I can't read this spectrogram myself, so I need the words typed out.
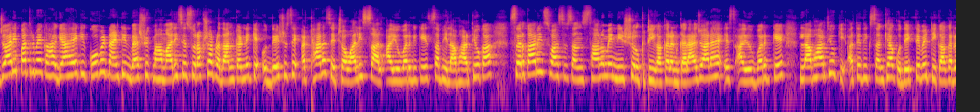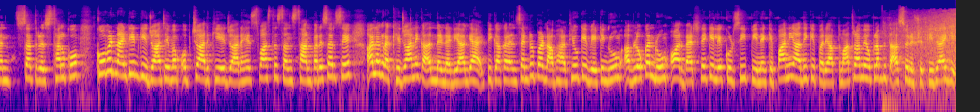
जारी पत्र में कहा गया है कि कोविड नाइन्टीन वैश्विक महामारी से सुरक्षा प्रदान करने के उद्देश्य से अठारह से चौवालीस साल आयु वर्ग के सभी लाभार्थियों का सरकारी स्वास्थ्य संस्थानों में निःशुल्क टीकाकरण कराया जा रहा है। इस आयु वर्ग के लाभार्थियों की अत्यधिक संख्या को देखते हुए टीकाकरण सत्र स्थल को कोविड 19 की जाँच एवं उपचार किए जा रहे स्वास्थ्य संस्थान परिसर से अलग रखे जाने का निर्णय लिया गया है। टीकाकरण सेंटर पर लाभार्थियों के वेटिंग रूम, अवलोकन रूम और बैठने के लिए कुर्सी, पीने के पानी आदि की पर्याप्त मात्रा में उपलब्धता सुनिश्चित की जाएगी।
